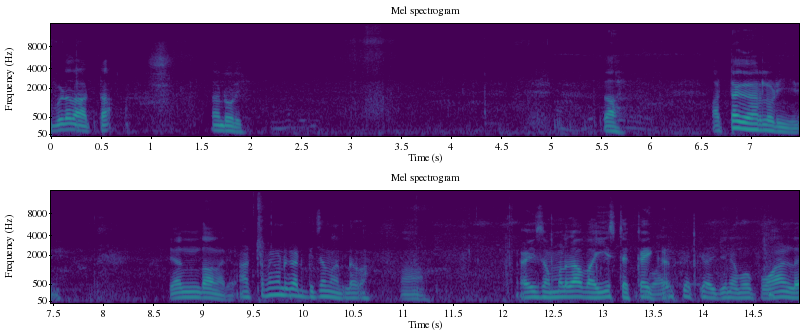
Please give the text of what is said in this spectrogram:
ഇവിടെ അട്ട. കണ്ടോളി. ദാ അട്ട കയറലൊടിങ്ങി എന്താന്നറിയാം? അട്ടനെ കൊണ്ട് കടുപ്പിച്ചാൽ നല്ലതാ. ആ. ഗൈസ് നമ്മളിതാ വൈ സ്റ്റെക്കായി നമ്മൾ പോകാനുള്ള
